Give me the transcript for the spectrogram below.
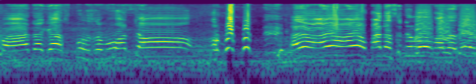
pada gaspol semua, cok. ayo, ayo, ayo, panasin dulu, panasin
